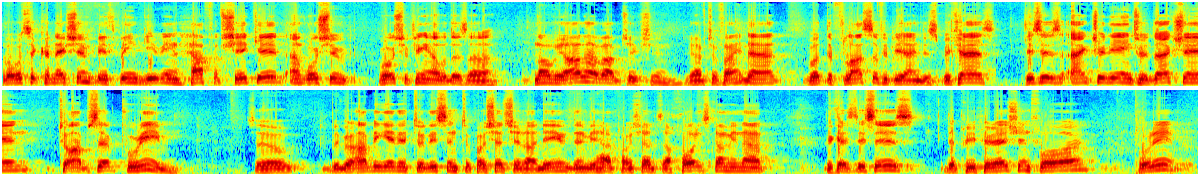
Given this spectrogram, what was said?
But what's the connection between giving half of shekel and worship, worshiping avodah zarah? No, we all have objection. We have to find out what the philosophy behind this, because this is actually an introduction to observe Purim. So we were obligated to listen to Parshat Shekalim, then we have Parshat Zachor is coming up, because this is the preparation for Purim.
